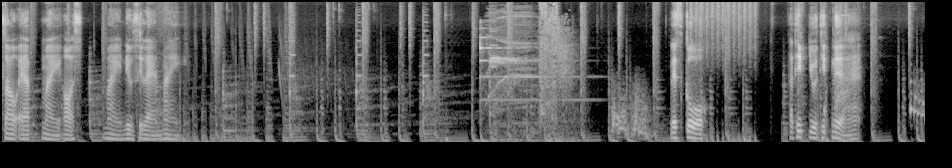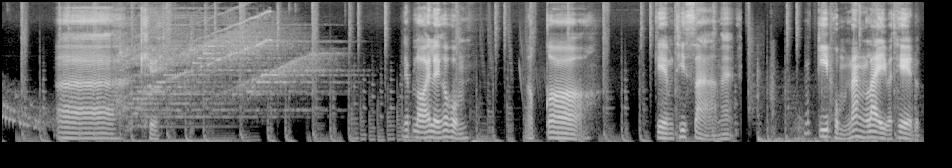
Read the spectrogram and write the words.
เซาแอปใหม่ออสใหม่นิวซีแลนด์ใหม่ let's go อาทิตย์อยู่ทิศเหนือฮะอ่าโอเค เรียบร้อยเลยครับผม แล้วก็เกมที่สามฮะ เมื่อกี้ผมนั่งไล่ประเทศแบบ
